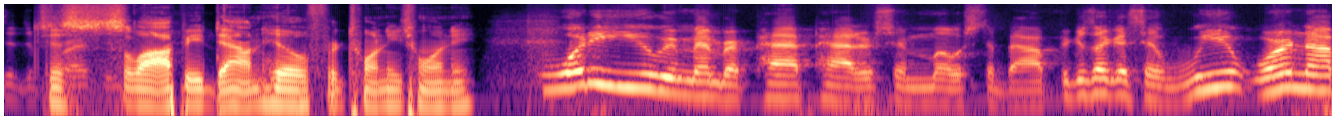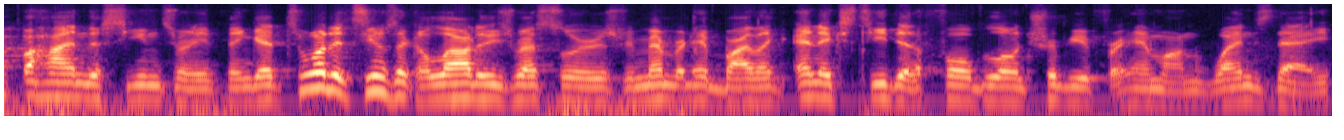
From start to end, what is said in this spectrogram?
the just depressing sloppy downhill for 2020. what do you remember Pat Patterson most about? Because, like I said, we we're not behind the scenes or anything. It's what it seems like a lot of these wrestlers remembered him by. Like NXT did a full blown tribute for him on Wednesday.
